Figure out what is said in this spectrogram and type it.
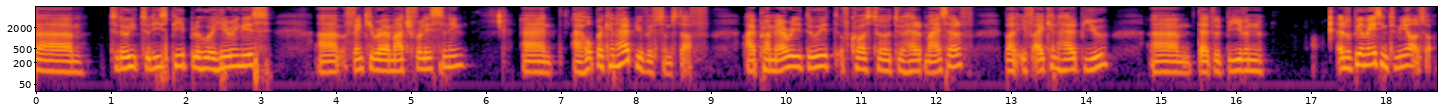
um, to the, to these people who are hearing this, um, thank you very much for listening, and I hope I can help you with some stuff. I primarily do it, of course, to to help myself, but if I can help you, um, that would be even it would be amazing to me also.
